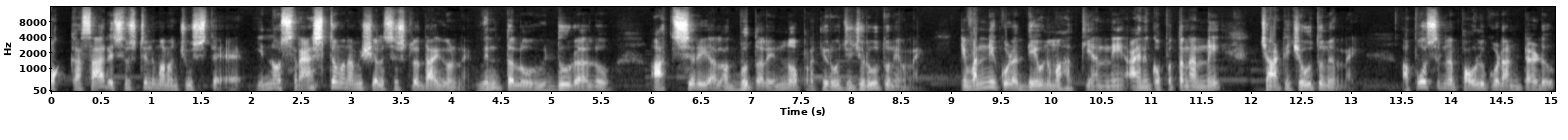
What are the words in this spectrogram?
ఒక్కసారి సృష్టిని మనం చూస్తే ఎన్నో శ్రేష్టమైన అంశాలు సృష్టిలో దాగి ఉన్నాయి. వింతలు విడ్డూరాలు ఆశ్చర్యాలు అద్భుతాలు ఎన్నో ప్రతిరోజు జరుగుతూనే ఉన్నాయి. ఇవన్నీ కూడా దేవుని మహత్యాన్ని ఆయన గొప్పతనాన్ని చాటి చెబుతూనే ఉన్నాయి. అపోసిన పౌలు కూడా అంటాడు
